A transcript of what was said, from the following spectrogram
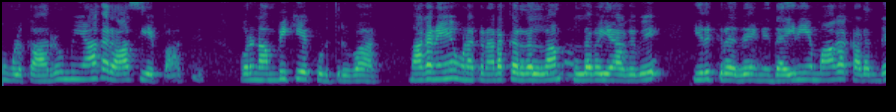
உங்களுக்கு அருமையாக ராசியை பார்த்து ஒரு நம்பிக்கையை கொடுத்துருவார். மகனே உனக்கு நடக்கிறதெல்லாம் நல்லவையாகவே இருக்கிறது. நீ தைரியமாக கடந்து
